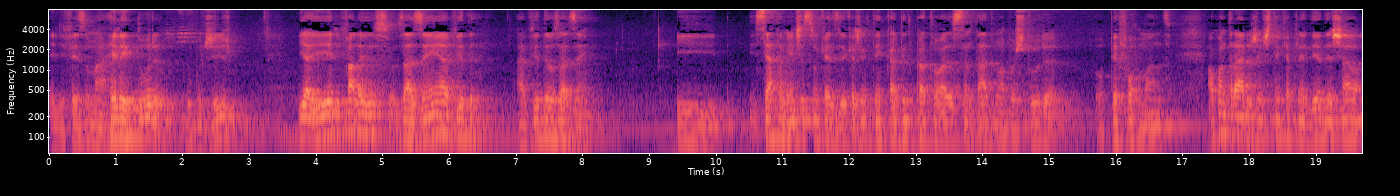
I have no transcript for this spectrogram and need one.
Ele fez uma releitura do budismo e aí ele fala isso: Zazen é a vida, a vida é o zazen. E, e, certamente isso não quer dizer que a gente tem que ficar 24 horas sentado numa postura ou performando. Ao contrário, a gente tem que aprender a deixar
